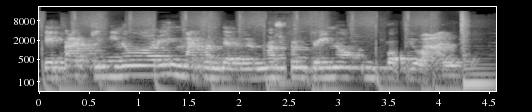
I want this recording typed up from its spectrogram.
dei pacchi minori ma con del, uno scontrino un po' più alto.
